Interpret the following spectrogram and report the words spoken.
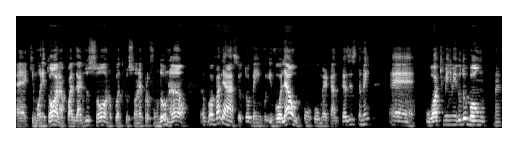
é, que monitoram a qualidade do sono, quanto que o sono é profundo ou não. Então, eu vou avaliar se eu estou bem e vou olhar o, o, o, mercado, porque às vezes também é o ótimo inimigo do bom, né?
